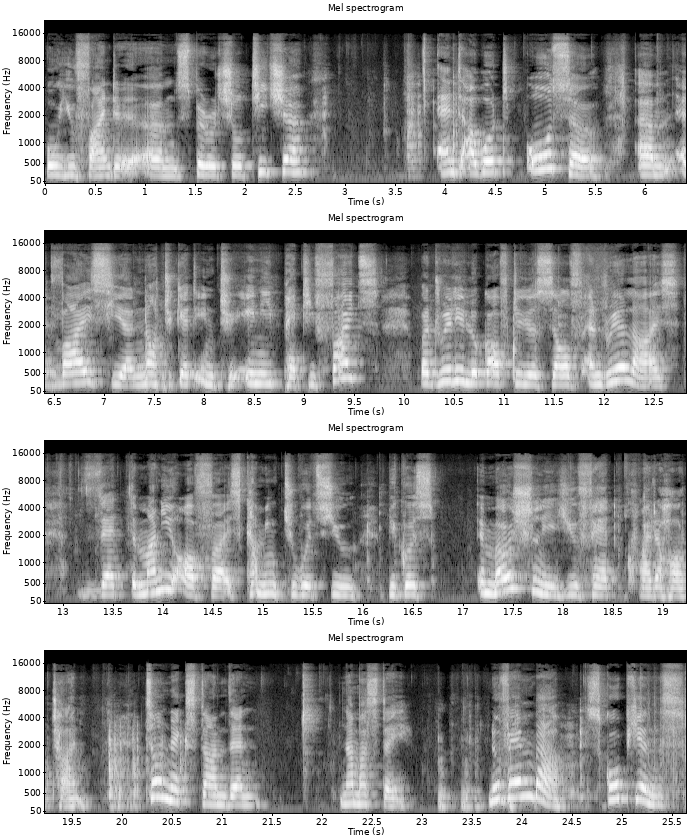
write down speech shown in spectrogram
or you find a um, spiritual teacher. And I would also um, advise here not to get into any petty fights, but really look after yourself and realize that the money offer is coming towards you because emotionally you've had quite a hard time. Till next time, then, namaste. November, Scorpions.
